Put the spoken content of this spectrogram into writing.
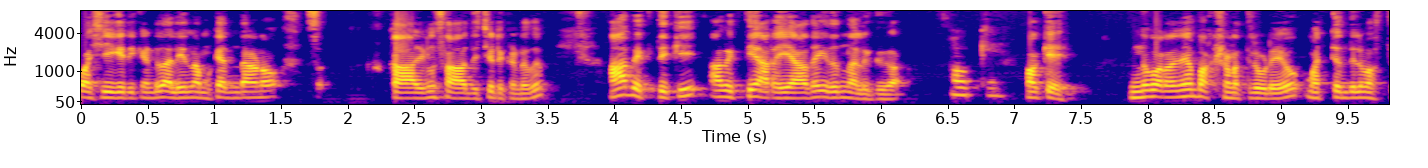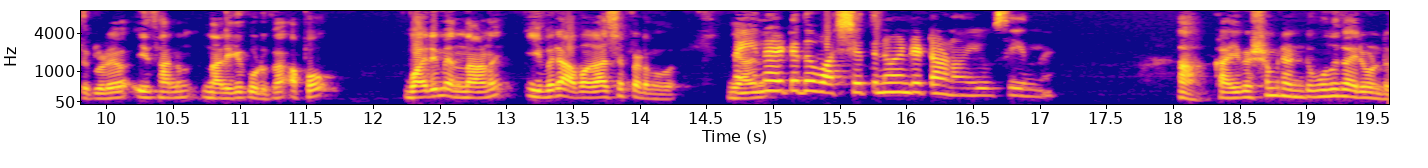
വശീകരിക്കേണ്ടത് അല്ലെങ്കിൽ നമുക്ക് എന്താണോ കാര്യങ്ങൾ സാധിച്ചെടുക്കേണ്ടത് ആ വ്യക്തിക്ക് ആ വ്യക്തി അറിയാതെ ഇത് നൽകുക. ഓക്കെ. ഓക്കെ. എന്ന് പറഞ്ഞാൽ ഭക്ഷണത്തിലൂടെയോ മറ്റെന്തെങ്കിലും വസ്തുക്കളുടെയോ ഈ സാധനം നൽകി കൊടുക്കുക. അപ്പോ വരുമെന്നാണ് ഇവർ അവകാശപ്പെടുന്നത്. മെയിനായിട്ട് ഇത് വശ്യത്തിന് വേണ്ടിയിട്ടാണോ യൂസ് ചെയ്യുന്നത് ആ കൈവശം രണ്ടു മൂന്ന് കാര്യമുണ്ട്.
